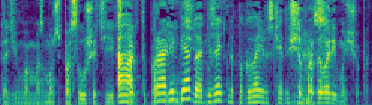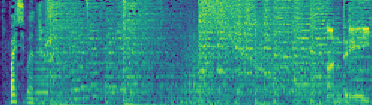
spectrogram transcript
Дадим вам возможность послушать, и эксперты а про Олимпиаду обязательно поговорим в следующий да раз. Да проговорим еще потом. Спасибо, Андрюш. Андрей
